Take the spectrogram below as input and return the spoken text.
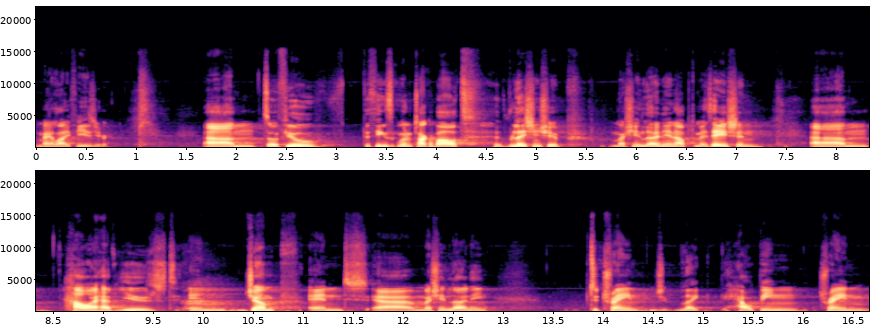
my life easier. Um, so a few the things I'm going to talk about, relationship, machine learning and optimization, um, how I have used in JuMP and uh, machine learning to train, like helping train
